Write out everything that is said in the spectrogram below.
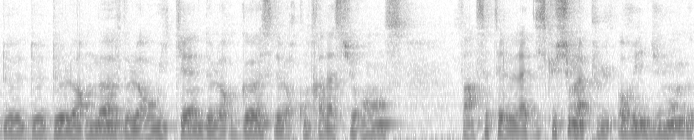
de, de, de leur meuf, de leur week-end, de leur gosse, de leur contrat d'assurance Enfin, c'était la discussion la plus horrible du monde.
